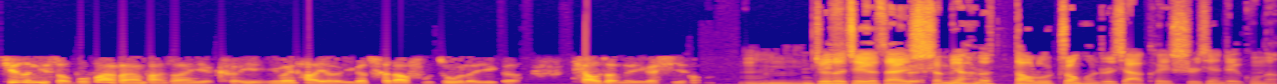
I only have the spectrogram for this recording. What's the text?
其实你手不放在方向盘上也可以，因为它有一个车道辅助的一个调整的一个系统。嗯嗯，你觉得这个在什么样的道路状况之下可以实现这个功能？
